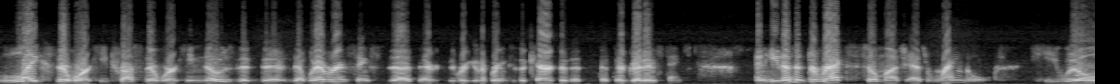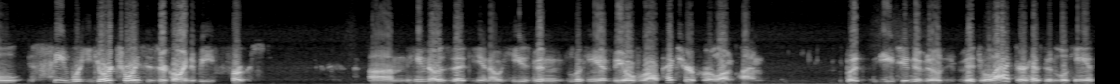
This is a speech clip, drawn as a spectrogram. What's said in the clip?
likes their work. He trusts their work. He knows that that whatever instincts that they're, they're going to bring to the character that, that they're good instincts. And he doesn't direct so much as wrangle. He will see what your choices are going to be first. Um, he knows that you know he's been looking at the overall picture for a long time, but each individual actor has been looking at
